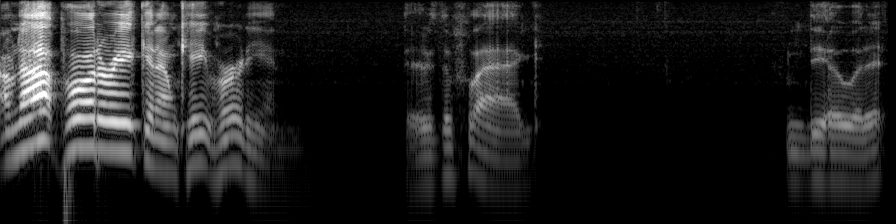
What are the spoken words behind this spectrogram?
I'm not Puerto Rican, I'm Cape Verdean. There's the flag. Deal with it.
